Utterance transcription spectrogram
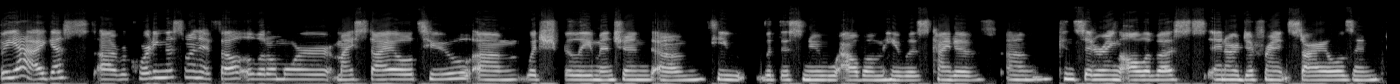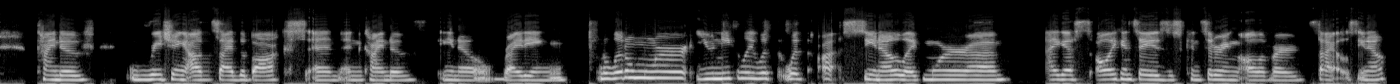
But yeah, I guess uh, recording this one, it felt a little more my style too, um, which Billy mentioned. Um, he with this new album, he was kind of um, considering all of us in our different styles and kind of reaching outside the box and and kind of you know writing a little more uniquely with with us. You know, like more. um I guess all I can say is just considering all of our styles, you know?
